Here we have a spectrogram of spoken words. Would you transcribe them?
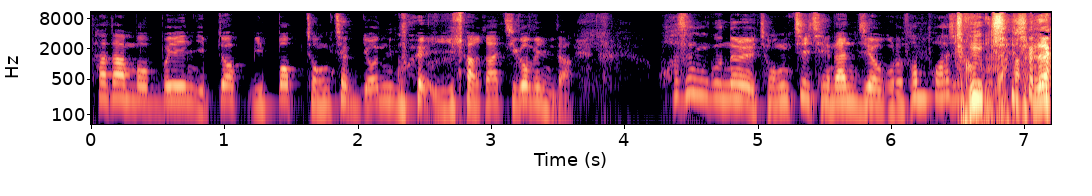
사단법인 입법, 입법정책연구회 이사가 직업입니다. 화순군을 정치 재난 지역으로 선포하셨습니다. 정치 재난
